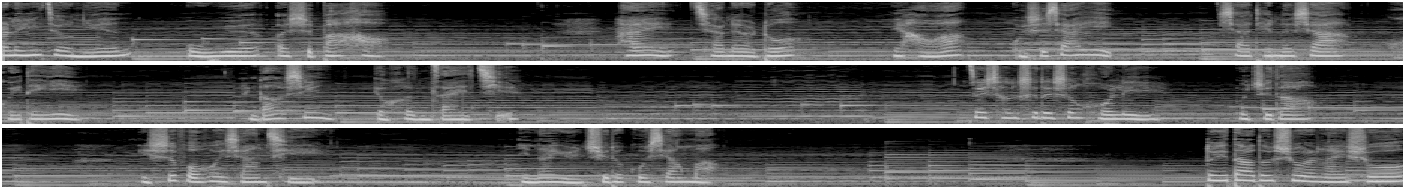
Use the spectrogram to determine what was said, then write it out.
二零一九年五月二十八号。嗨，亲爱的耳朵，你好啊！我是夏意，夏天的夏，回的意，很高兴又和你在一起。在城市的生活里，不知道你是否会想起你那远去的故乡吗？对于大多数人来说，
